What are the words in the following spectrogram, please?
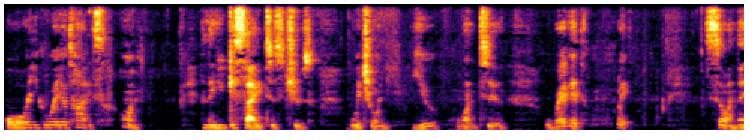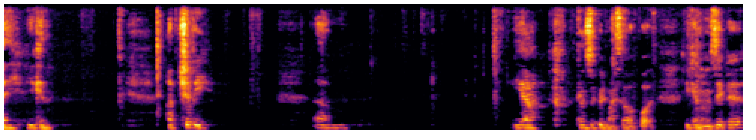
or you can wear your ties on, and then you decide to choose which one you want to wear it with. So, and then you can actually um yeah can zip it myself but you can unzip it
